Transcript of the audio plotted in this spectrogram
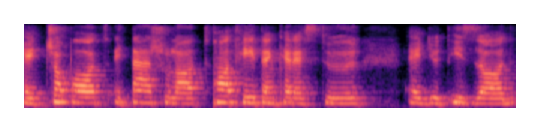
egy csapat, egy társulat hat héten keresztül együtt izzad,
